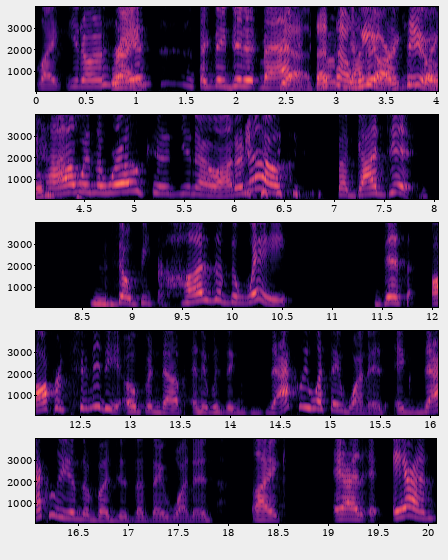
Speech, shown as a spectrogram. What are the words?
like you know what i'm saying? Right. like they didn't match Yeah, that's go how we are, Like, it's like, how in the world could you know i don't know. But god did. Mhm. so because of the wait this opportunity opened up and it was exactly what they wanted exactly in the budget that they wanted like and and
